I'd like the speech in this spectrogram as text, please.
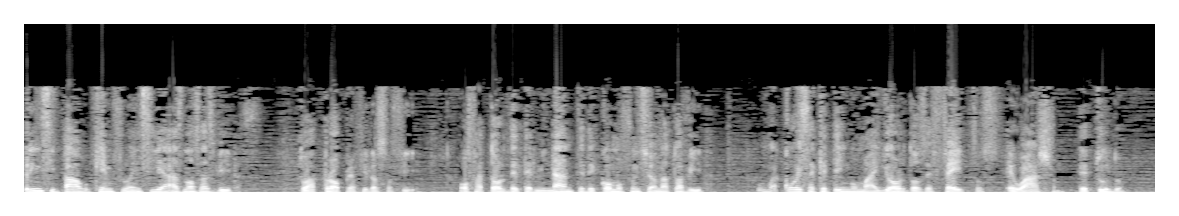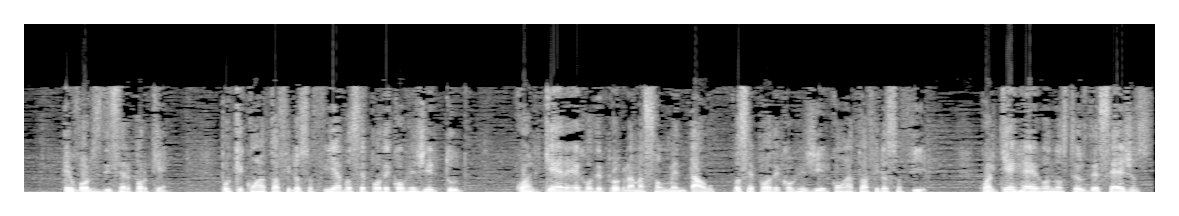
principal que influencia as nossas vidas. Tua própria filosofia. O fator determinante de como funciona a tua vida uma coisa que tem o maior dos efeitos, eu acho, de tudo, eu vou lhes dizer por quê. Porque com a tua filosofia você pode corrigir tudo. Qualquer erro de programação mental você pode corrigir com a tua filosofia. Qualquer erro nos teus desejos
